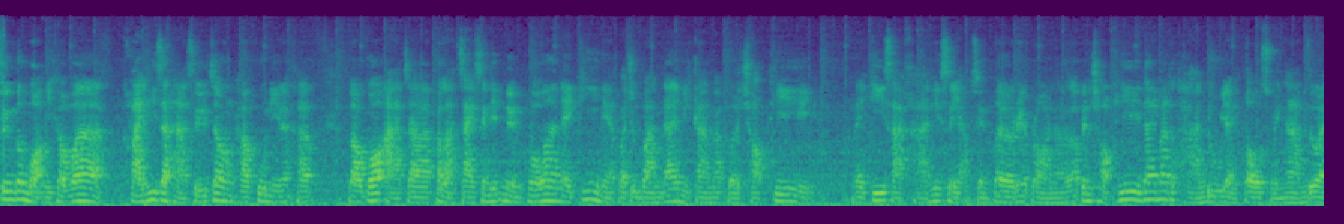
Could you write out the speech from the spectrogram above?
ซึ่งต้องบอกอีกครับว่าใครที่จะหาซื้อเจ้ารองเท้าคู่นี้นะครับ เราก็อาจจะประหลาดใจสักนิดหนึ่งเพราะว่าไนกี้เนี่ยปัจจุบันได้มีการมาเปิดช็อปที่ไนกี้สาขาที่สยามเซ็นเตอร์เรียบร้อยแล้วแล้วเป็นช็อปที่ได้มาตรฐานดูใหญ่โตสวยงามด้วย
